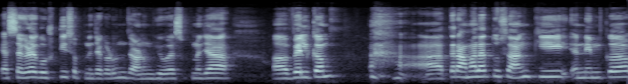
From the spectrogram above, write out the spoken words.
या सगळ्या गोष्टी स्वप्नजाकडून जाणून घेऊया. स्वप्नजा वेलकम तर आम्हाला तू सांग की नेमकं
